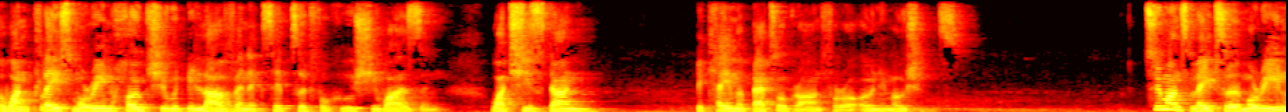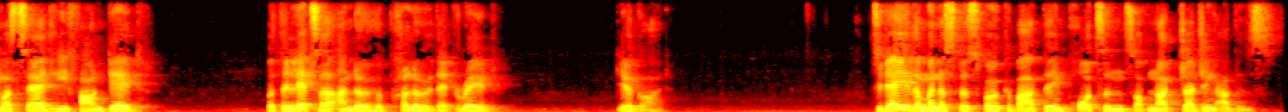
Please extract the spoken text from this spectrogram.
The one place Maureen hoped she would be loved and accepted for who she was and what she's done became a battleground for her own emotions. Two months later, Maureen was sadly found dead with a letter under her pillow that read, Dear God, Today, the minister spoke about the importance of not judging others,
